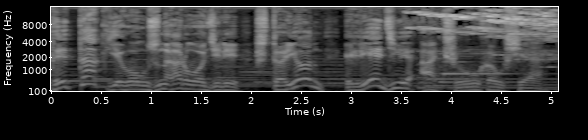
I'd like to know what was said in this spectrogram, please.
ды так яго ўзнагародзілі, што ён ледзьве ачухаўся.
